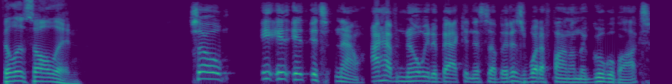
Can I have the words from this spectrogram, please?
Fill us all in. So it, it, it's now I have no way to back in this up. It is what I found on the Google box.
